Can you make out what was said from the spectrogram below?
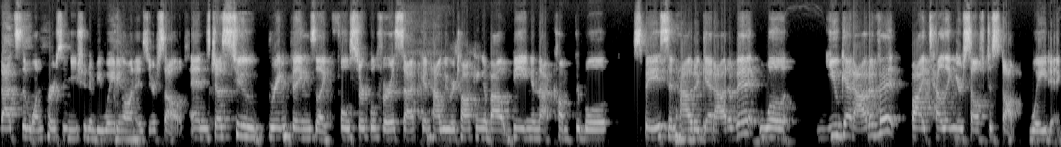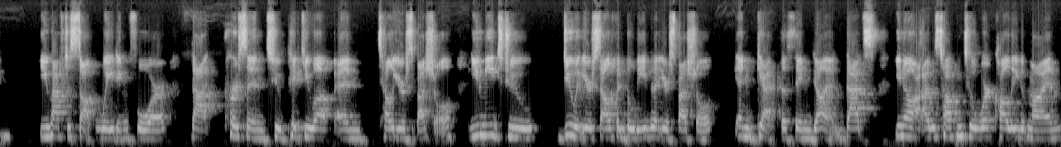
That's the one person you shouldn't be waiting on is yourself. And just to bring things like full circle for a sec and how we were talking about being in that comfortable space and how to get out of it. Well, you get out of it by telling yourself to stop waiting. You have to stop waiting for that person to pick you up and tell you're special. You need to do it yourself and believe that you're special and get the thing done. That's, you know, I was talking to a work colleague of mine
